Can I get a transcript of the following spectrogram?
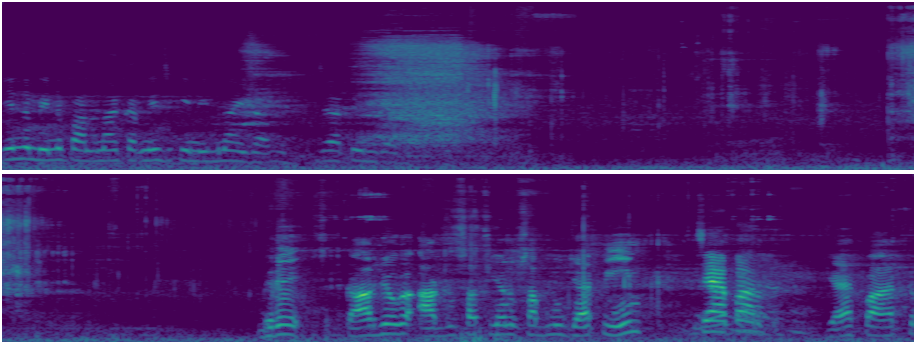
ਇਨ ਬਿਨ ਪਾਲਣਾ ਕਰਨੀ ਯਕੀਨੀ ਬਣਾਈ ਜਾਵੇ। ਜੈ ਭੀਮ ਜੈ। ਮੇਰੇ ਸਤਿਕਾਰਯੋਗ ਆਗੂ ਸਾਥੀਆਂ ਨੂੰ ਸਭ ਨੂੰ ਜੈ ਭੀਮ। ਜੈ ਭਾਰਤ। ਜੈ ਭਾਰਤ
